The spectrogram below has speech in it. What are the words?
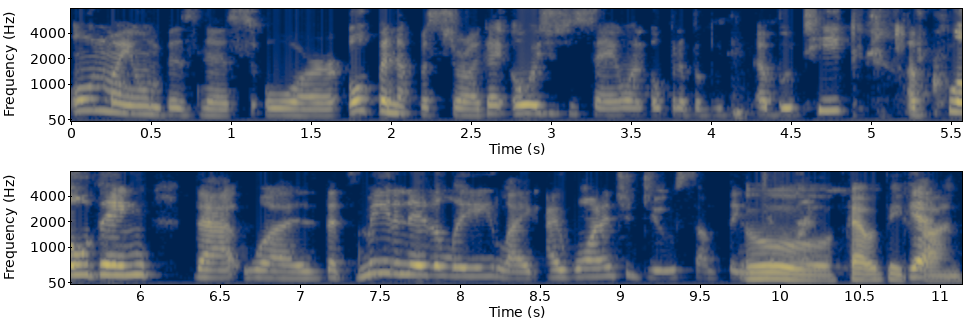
own my own business or open up a store. Like I always used to say, I want to open up a, a boutique of clothing that was that's made in Italy. Like I wanted to do something different, that would be Yeah. fun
